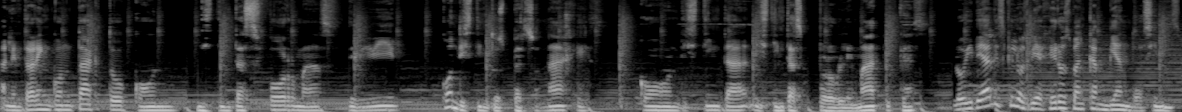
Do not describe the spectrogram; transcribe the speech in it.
al entrar en contacto con distintas formas de vivir, con distintos personajes, con distintas problemáticas, lo ideal es que los viajeros van cambiando a sí mismos.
